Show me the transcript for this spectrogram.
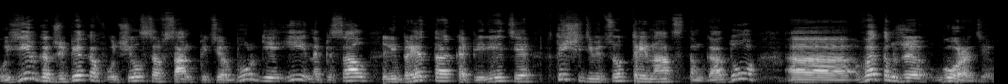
Узир Гаджибеков учился в Санкт-Петербурге и написал либретто к оперете в 1913 году э, в этом же городе.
